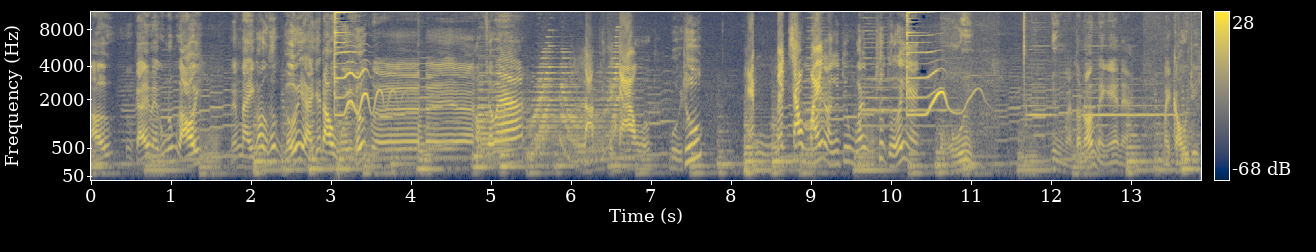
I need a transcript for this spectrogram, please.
Ừ kệ mày cũng đúng rồi. Mày có một thước rưỡi à chứ đâu mười thước mà không sợ ma. Làm gì cái cao 10 thước? Em mét sáu mấy lần chứ không phải một thước rưỡi nha. Ôi, Nhưng mà tao nói mày nghe nè, Mày coi đi.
